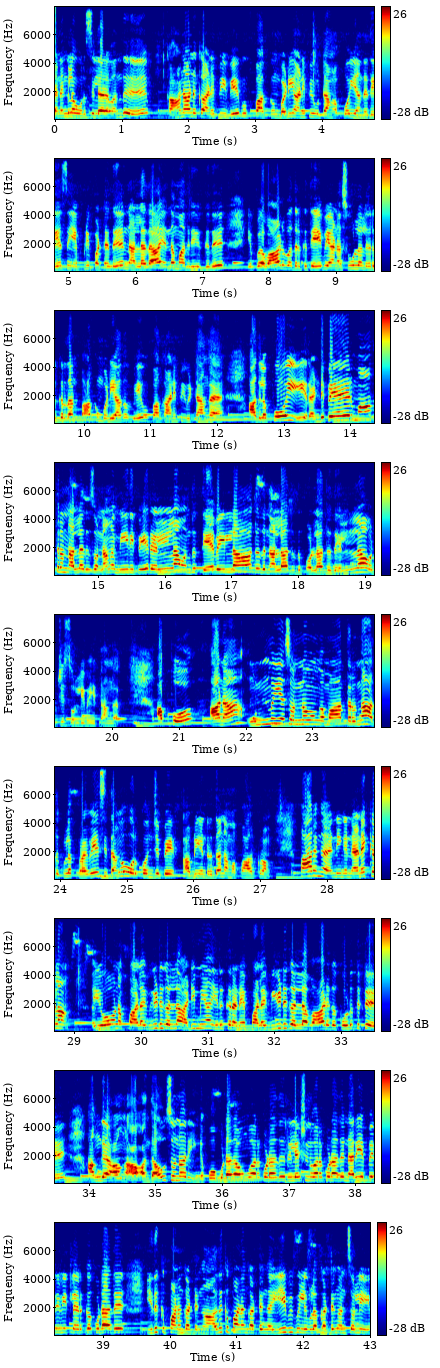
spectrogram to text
ஜனங்களை ஒரு சிலரை வந்து காணானுக்கு அனுப்பி வேவு பார்க்கும்படி அனுப்பி விட்டாங்க. போய் அந்த தேசம் எப்படிப்பட்டது நல்லதா எந்த மாதிரி இருக்குது இப்போ வாழ்வதற்கு தேவையான சூழல் இருக்கிறதான்னு பார்க்கும்படியாக வேவு பார்க்க அனுப்பி விட்டாங்க. அதில் போய் ரெண்டு பேர் மாத்திரம் நல்லது சொன்னாங்க. மீதி பேர் எல்லாம் வந்து தேவையில்லாதது நல்லாதது பொல்லாதது எல்லாவற்றையும் சொல்லி வைத்தாங்க. அப்போது ஆனால் உண்மையை சொன்னவங்க மாத்திரம்தான் அதுக்குள்ளே பிரவேசித்தாங்க. ஒரு கொஞ்சம் பேர் அப்படின்றது தான் நம்ம பார்க்குறோம். பாருங்க நீங்கள் நினைக்கலாம் ஐயோ நான் பல வீடுகளில் அடிமையாக இருக்கிறேனே பல வீடுகளில் வாடகை கொடுத்துட்டு அங்கே அவங்க அந்த ஹவுஸ் ஓனர் இங்கே போகக்கூடாது அவங்க வரக்கூடாது ரிலேஷன் வரக்கூடாது நிறைய பேர் வீட்டில் இருக்கக்கூடாது இதுக்கு பணம் கட்டுங்க அதுக்கு பணம் கட்டுங்க ஈபி பில் இவ்வளோ கட்டுங்கன்னு சொல்லி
